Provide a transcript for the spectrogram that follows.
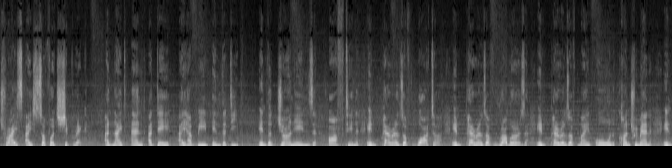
Thrice I suffered shipwreck. A night and a day I have been in the deep in the journeyings often, in perils of water, in perils of robbers, in perils of mine own countrymen, in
